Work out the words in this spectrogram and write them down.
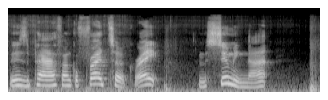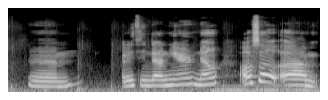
This is the path Uncle Fred took, right? I'm assuming that. Um, anything down here? No? Also, um,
